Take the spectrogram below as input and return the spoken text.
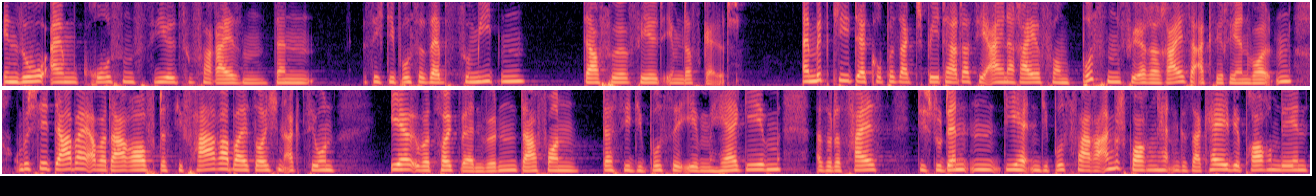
in so einem großen Stil zu verreisen. Denn sich die Busse selbst zu mieten, dafür fehlt eben das Geld. Ein Mitglied der Gruppe sagt später, dass sie eine Reihe von Bussen für ihre Reise akquirieren wollten und besteht dabei aber darauf, dass die Fahrer bei solchen Aktionen eher überzeugt werden würden davon, dass sie die Busse eben hergeben. Also das heißt, die Studenten, die hätten die Busfahrer angesprochen, hätten gesagt, hey, wir brauchen den,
